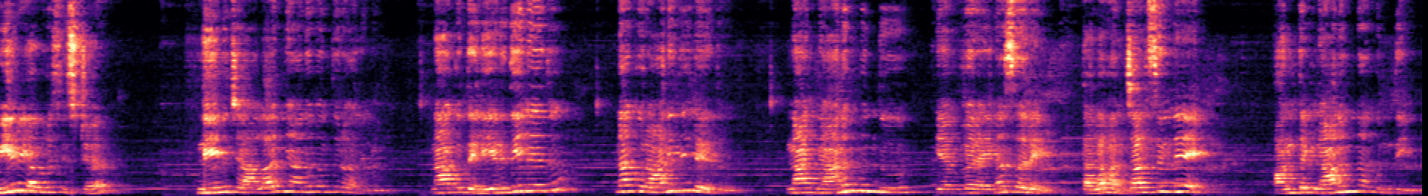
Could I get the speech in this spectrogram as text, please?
మీరు ఎవరు సిస్టర్? నేను చాలా జ్ఞానవంతురాలిని. నాకు తెలియనిది లేదు నాకు రానిది లేదు. నా జ్ఞానం ముందు ఎవరైనా సరే తల వంచాల్సిందే. అంత జ్ఞానం నాకుంది.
